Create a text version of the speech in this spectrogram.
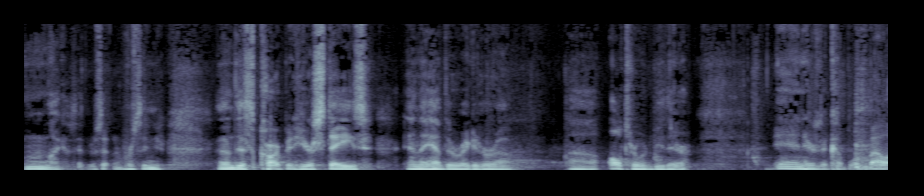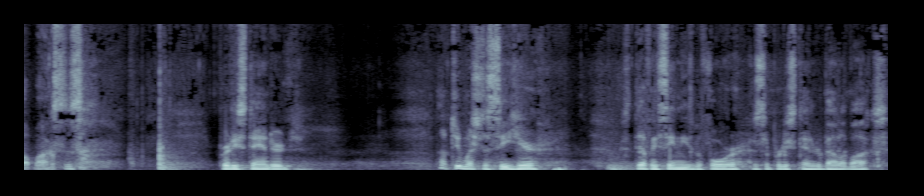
Mm, like I said, they're setting up for senior. And this carpet here stays, and they have their regular uh, uh, altar would be there. And here's a couple of ballot boxes. Pretty standard. Not too much to see here. Definitely seen these before. It's a pretty standard ballot box.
